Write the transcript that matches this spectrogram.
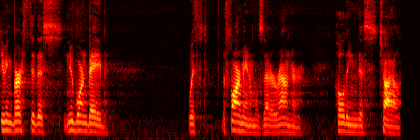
giving birth to this newborn babe with the farm animals that are around her, holding this child.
